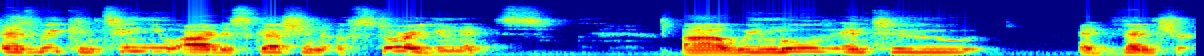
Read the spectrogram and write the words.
as we continue our discussion of story units, uh, we move into adventure.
